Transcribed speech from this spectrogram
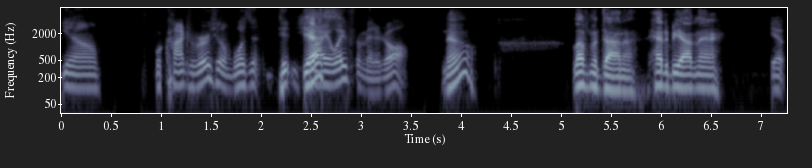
you know were controversial and wasn't didn't shy Yes. away from it at all. No. Love Madonna. Had to be on there. Yep.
